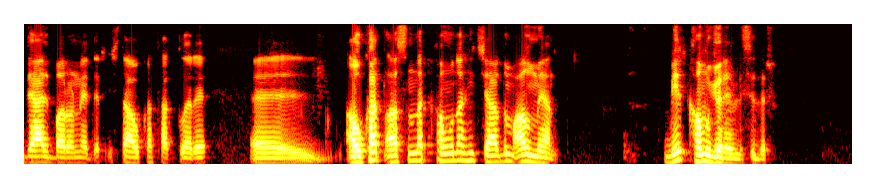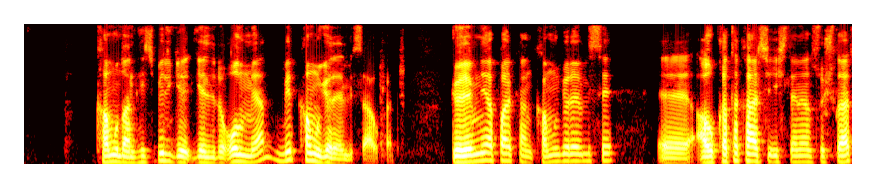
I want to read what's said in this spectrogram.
ideal baro nedir? İşte avukat hakları. Ee, avukat aslında kamudan hiç yardım almayan bir kamu görevlisidir. Kamudan hiçbir ge- geliri olmayan bir kamu görevlisi avukat. Görevini yaparken kamu görevlisi e, avukata karşı işlenen suçlar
